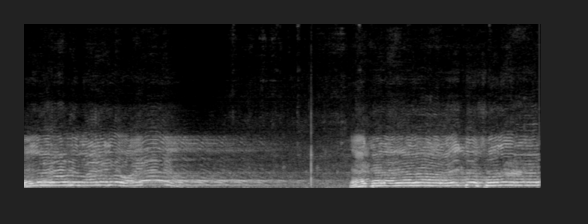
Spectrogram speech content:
వెళ్ళారు కేకలు అయ్యాలా రైతు సోదరులారా?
